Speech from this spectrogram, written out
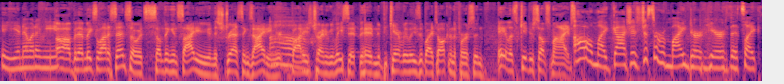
me. You know what I mean? Uh, but that makes a lot of sense. So it's something inside of you, the stress, anxiety, and your Oh. body's trying to release it. And if you can't release it by talking to the person, hey, let's give yourself some hives. Oh my gosh, it's just a reminder here that's like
